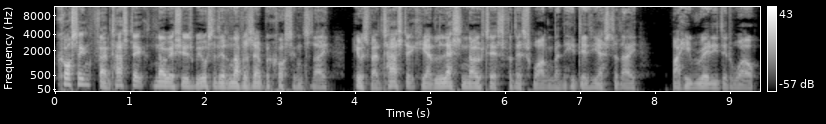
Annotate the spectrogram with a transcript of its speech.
Crossing, fantastic, no issues. We also did another zebra crossing today. He was fantastic. He had less notice for this one than he did yesterday, but he really did well.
